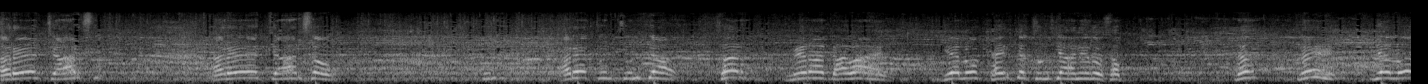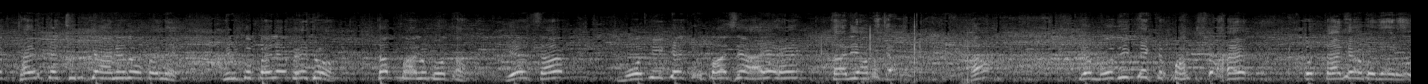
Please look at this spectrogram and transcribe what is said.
अरे 400 अरे 400 तुम, अरे तुम सुन के सर मेरा दावा है ये लोग ठहर के चुन के आने दो सब। नहीं ये लोग ठहर के चुन के आने दो पहले। इनको पहले भेजो, तब मालूम होता। ये सब मोदी के कृपा से आए हैं, तालियाँ बजा हाँ। ये मोदी के कृपा से आए तो तालियाँ बजा रहे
